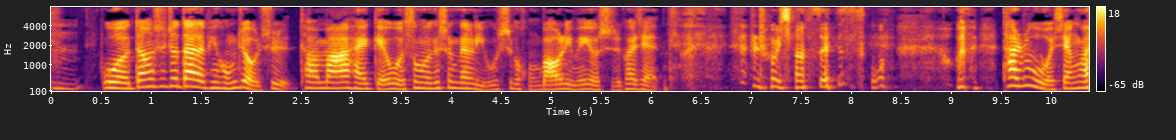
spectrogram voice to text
嗯，我当时就带了瓶红酒去，他妈还给我送了个圣诞礼物，是个红包，里面有十块钱。入乡随俗，他入我乡了。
